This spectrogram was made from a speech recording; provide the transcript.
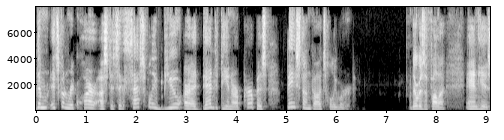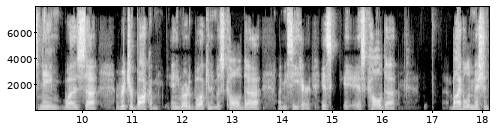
then it's going to require us to successfully view our identity and our purpose based on God's holy word. There was a fella, and his name was uh, Richard Bauckham, and he wrote a book, and it was called, uh, let me see here, it's, called uh, Bible and Mission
